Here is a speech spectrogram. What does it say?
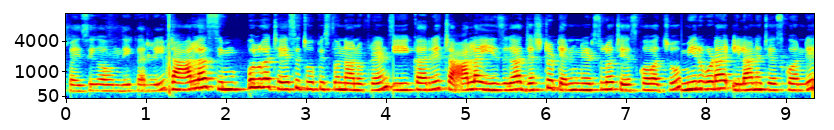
స్పైసీగా ఉంది కర్రీ. చాలా సింపుల్గా చేసి చూపిస్తున్నాను ఫ్రెండ్స్. ఈ కర్రీ చాలా ఈజీగా జస్ట్ టెన్ మినిట్స్లో చేసుకోవచ్చు. మీరు కూడా ఇలానే చేసుకోండి.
